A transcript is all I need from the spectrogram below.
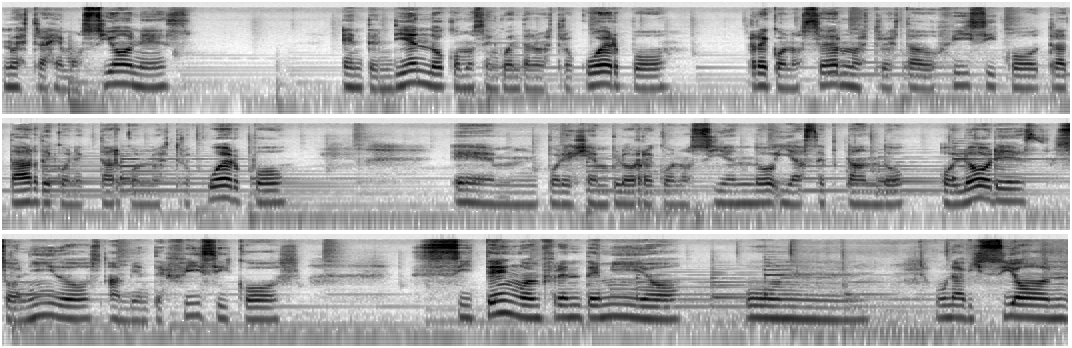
nuestras emociones, entendiendo cómo se encuentra nuestro cuerpo, reconocer nuestro estado físico, tratar de conectar con nuestro cuerpo, Em, por ejemplo, reconociendo y aceptando olores, sonidos, ambientes físicos. Si tengo enfrente mío una visión,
